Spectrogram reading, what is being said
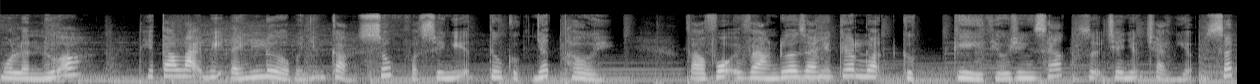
Một lần nữa, thì ta lại bị đánh lừa bởi những cảm xúc và suy nghĩ tiêu cực nhất thời và vội vàng đưa ra những kết luận cực kỳ thiếu chính xác dựa trên những trải nghiệm rất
